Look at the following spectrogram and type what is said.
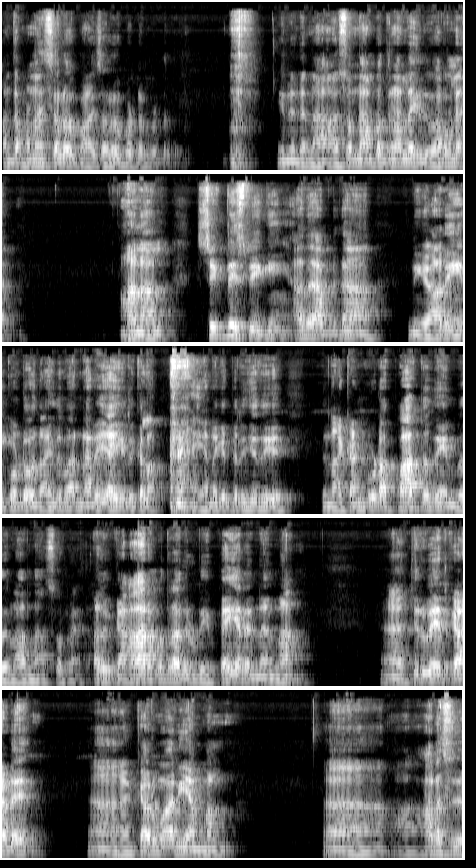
அந்த பணம் செலவு ப- செலவு பண்ணப்பட்டது இன்னும் இந்த நான் சொன்ன ஐம்பத்தி நாலில் இது வரல. ஆனால் ஸ்ட்ரிக்ட்லி ஸ்பீக்கிங் அது அப்படி தான் நீங்கள் அதையும் கொண்டு வந்தாங்க இது மாதிரி நிறையா இருக்கலாம். எனக்கு தெரிஞ்சது இது நான் கண்கூடா பார்த்தது என்பதனால் நான் சொல்கிறேன் அதற்கு ஆரம்பத்தில் அதனுடைய பெயர் என்னன்னா திருவேற்காடு கருமாரி அம்மன் அரசு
